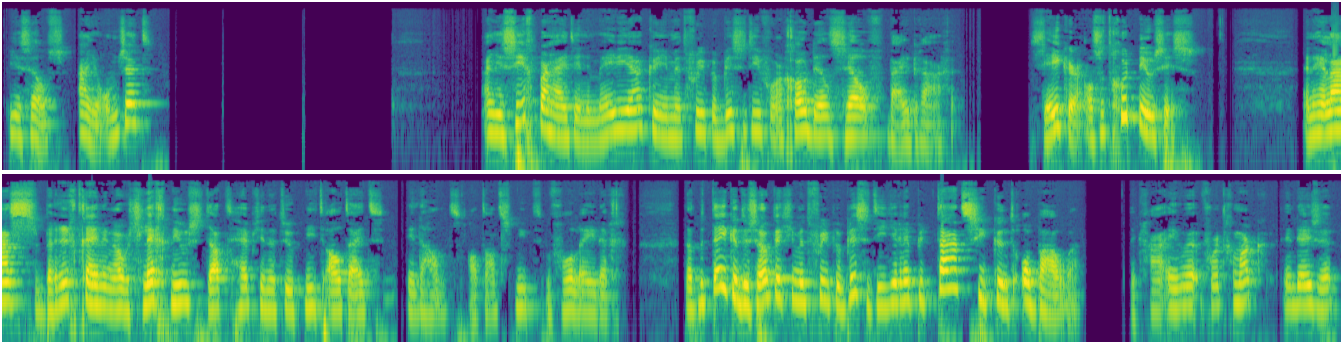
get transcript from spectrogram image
jezelf aan je omzet. Aan je zichtbaarheid in de media kun je met free publicity voor een groot deel zelf bijdragen. Zeker als het goed nieuws is. En helaas, berichtgeving over slecht nieuws, dat heb je natuurlijk niet altijd in de hand. Althans, niet volledig. Dat betekent dus ook dat je met free publicity je reputatie kunt opbouwen. Ik ga even voor het gemak in deze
